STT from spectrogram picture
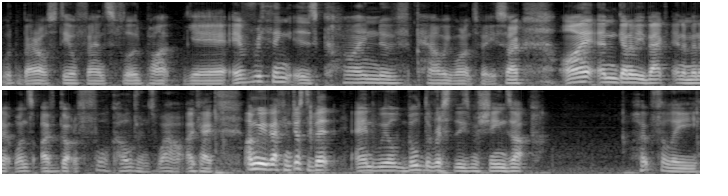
Wooden barrel, steel fence, fluid pipe. Yeah, everything is kind of how we want it to be. So I am going to be back in a minute once I've got four cauldrons. Wow. Okay. I'm going to be back in just a bit and we'll build the rest of these machines up. Hopefully,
